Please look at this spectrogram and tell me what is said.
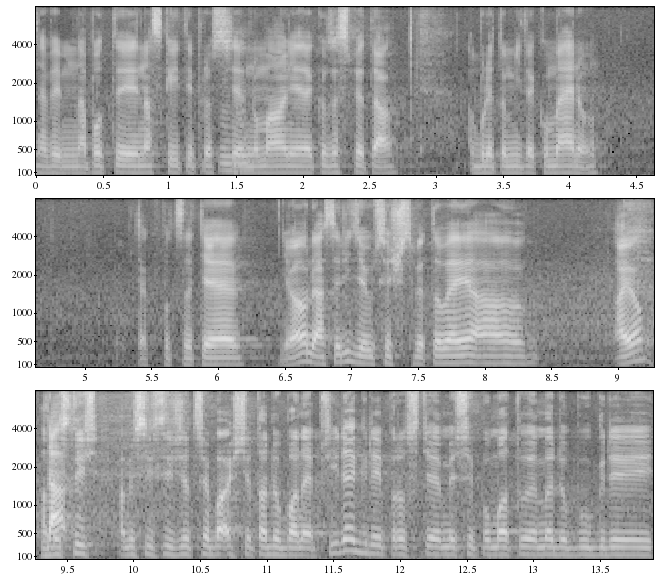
nevím, na boty, na skatey prostě Mhm. normálně jako ze světa a bude to mít jako jméno, tak v podstatě, jo, dá se říct, že už jsi světový a, a jo, A dá, myslíš, a myslíš si, že třeba ještě ta doba nepřijde, kdy prostě my si pamatujeme dobu, kdy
